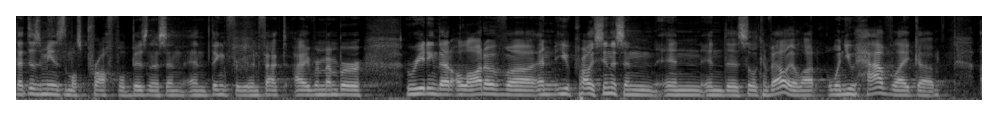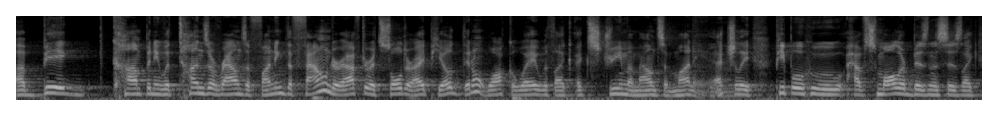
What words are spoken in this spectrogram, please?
that doesn't mean it's the most profitable business and, and thing for you. In fact, I remember reading that a lot of uh, and you've probably seen this in, in in the Silicon Valley a lot when you have like a a big company with tons of rounds of funding the founder after it's sold or ipo they don't walk away with like extreme amounts of money mm-hmm. actually people who have smaller businesses like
